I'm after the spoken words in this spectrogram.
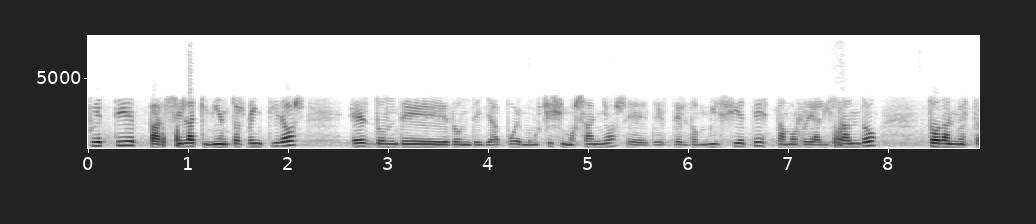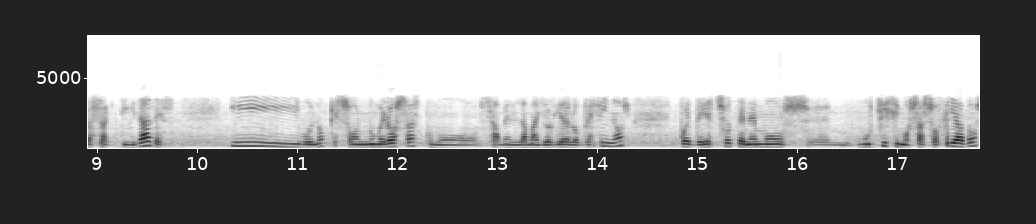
7, parcela 522 es donde, donde ya pues muchísimos años, eh, desde el 2007, estamos realizando todas nuestras actividades y bueno, que son numerosas, como saben la mayoría de los vecinos, pues de hecho tenemos eh, muchísimos asociados.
